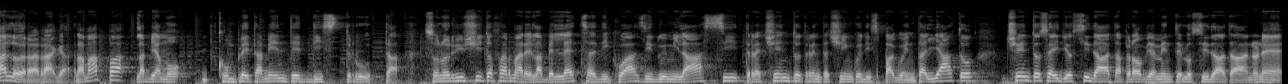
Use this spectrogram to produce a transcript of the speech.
Allora raga, la mappa l'abbiamo completamente distrutta. Sono riuscito a farmare la bellezza di quasi 2000 assi 335 di spago intagliato 106 di ossidata, però ovviamente l'ossidata non è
